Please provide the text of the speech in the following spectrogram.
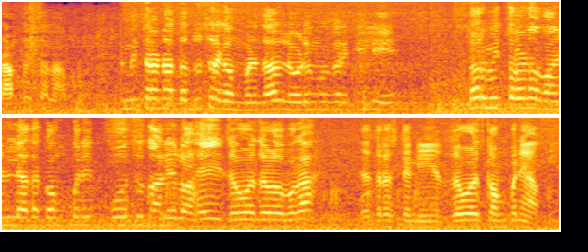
जातो चला. आपण मित्रांनो आता दुसऱ्या कंपनीत आलो लोडिंग वगैरे केली. आहे तर मित्रांनो फायनली आता कंपनीत पोहोचत आलेलो आहे जवळजवळ बघा त्याच रस्त्याने जवळच कंपनी आपली.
